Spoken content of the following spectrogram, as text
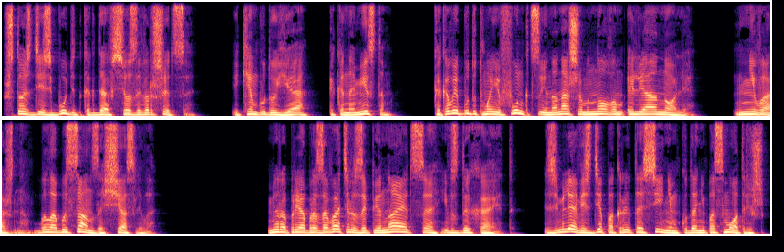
Что здесь будет, когда все завершится? И кем буду я? Экономистом? Каковы будут мои функции на нашем новом Элеоноле? Неважно, была бы Санза счастлива. Миропреобразователь запинается и вздыхает. Земля везде покрыта синим, куда ни посмотришь.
